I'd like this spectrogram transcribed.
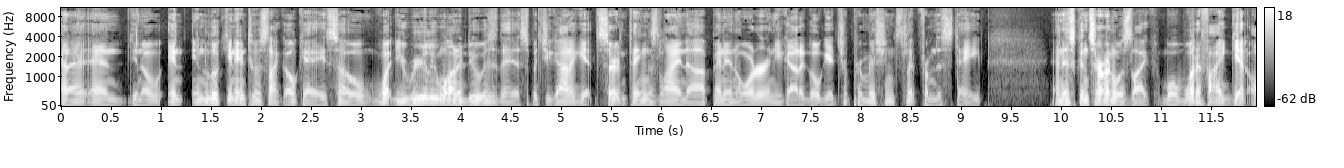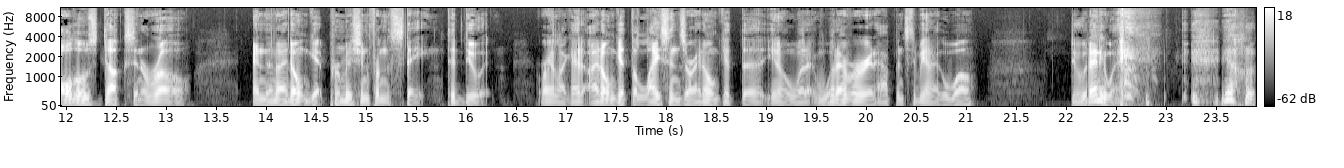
And I and you know in in looking into it, it's like okay, so what you really want to do is this, but you got to get certain things lined up and in order, and you got to go get your permission slip from the state. And his concern was like, well, what if I get all those ducks in a row, and then I don't get permission from the state to do it? right? Like I, I don't get the license or I don't get the, you know, what, whatever it happens to be. And I go, well, do it anyway. you know,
